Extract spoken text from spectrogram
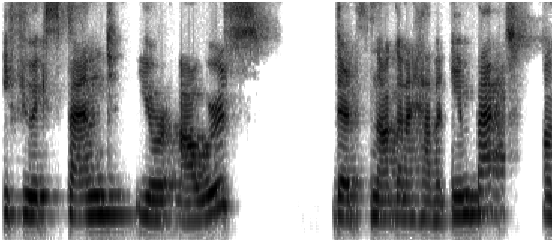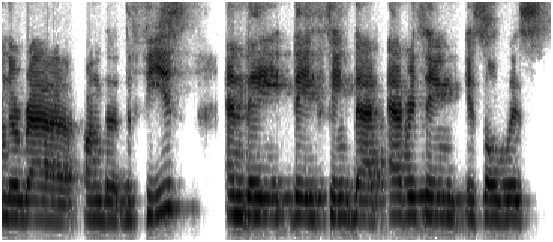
if you expand your hours that's not going to have an impact on the uh, on the, the fees. And they they think that everything is always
